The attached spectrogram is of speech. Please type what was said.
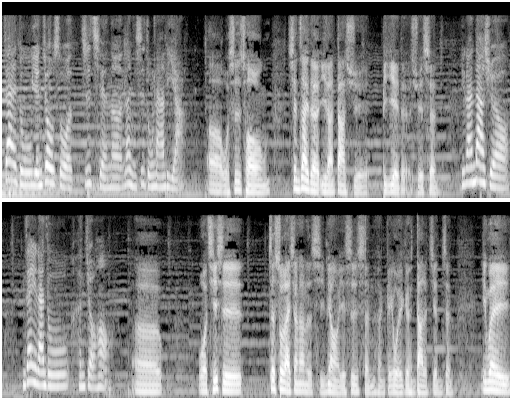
在读研究所之前呢，那你是读哪里呀？呃，我是从现在的宜兰大学毕业的学生。宜兰大学哦，你在宜兰读很久哈？呃，我其实这说来相当的奇妙，也是神很给我一个很大的见证，因为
